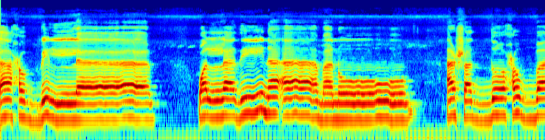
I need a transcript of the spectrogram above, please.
কাহুব্বিল্লাহ والذين آمنوا أشد حبا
